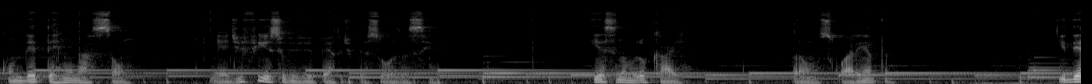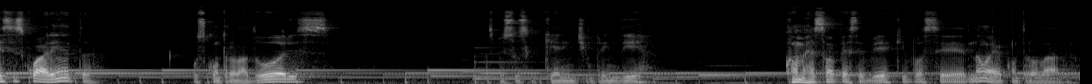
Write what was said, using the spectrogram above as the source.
com determinação. E é difícil viver perto de pessoas assim. E esse número cai para uns 40. E desses 40, os controladores, as pessoas que querem te empreender, começam a perceber que você não é controlada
